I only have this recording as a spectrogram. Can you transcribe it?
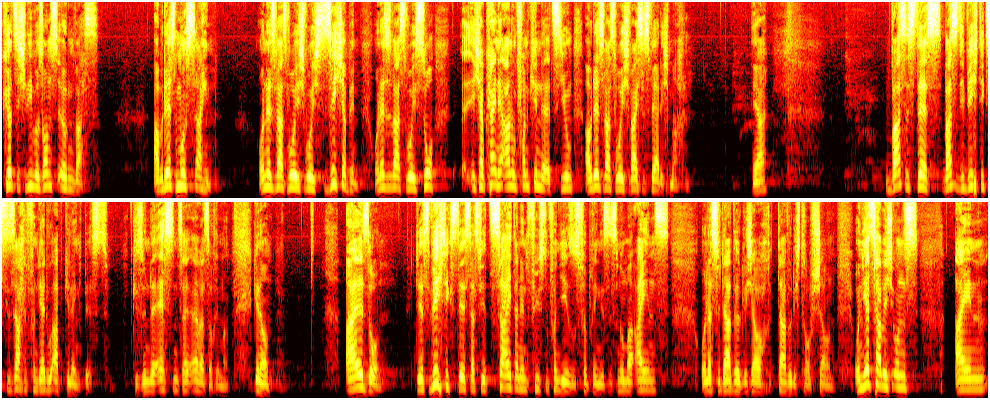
Kürze ich lieber sonst irgendwas. Aber das muss sein. Und das ist was, wo ich, wo ich sicher bin. Und das ist was, wo ich so, ich habe keine Ahnung von Kindererziehung, aber das ist was, wo ich weiß, das werde ich machen. Ja? Was ist das? Was ist die wichtigste Sache, von der du abgelenkt bist? Gesünder Essen, äh, was auch immer. Genau. Also, das Wichtigste ist, dass wir Zeit an den Füßen von Jesus verbringen. Das ist Nummer eins. Und dass wir da wirklich auch, da wirklich drauf schauen. Und jetzt habe ich uns ein,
